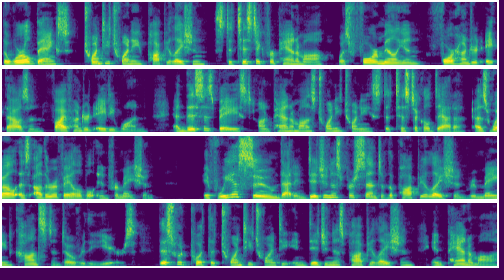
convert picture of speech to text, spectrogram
The World Bank's 2020 population statistic for Panama was 4,408,581 and this is based on Panama's 2020 statistical data as well as other available information. If we assume that indigenous percent of the population remained constant over the years, this would put the 2020 indigenous population in Panama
